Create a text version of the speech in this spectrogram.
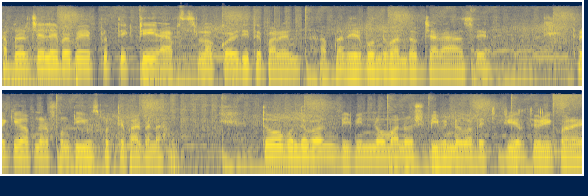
আপনারা চাইলে এভাবে প্রত্যেকটি অ্যাপস লক করে দিতে পারেন। আপনাদের বন্ধু বান্ধব যারা আছে, তারা কেউ আপনার ফোনটি ইউজ করতে পারবে না। তো বন্ধুগণ, বিভিন্ন মানুষ বিভিন্নভাবে টিউটোরিয়াল তৈরি করে।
